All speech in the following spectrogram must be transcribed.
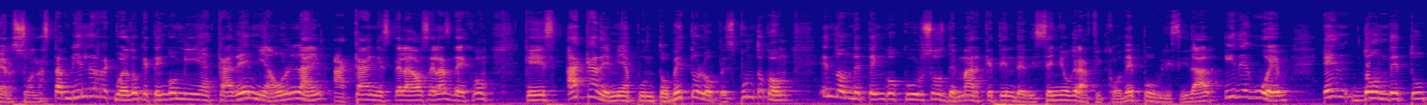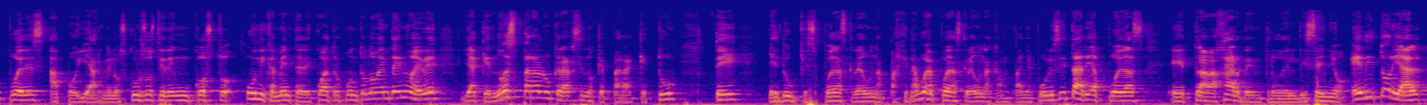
personas. También les recuerdo que tengo mi academia online, acá en este lado se las dejo, que es academia.betolopez.com, en donde tengo cursos de marketing, de diseño gráfico, de publicidad y de web, en donde tú puedes apoyarme. Los cursos tienen un costo únicamente de 4.99, ya que no es para lucrar, sino que para que tú te eduques, puedas crear una página web, puedas crear una campaña publicitaria, puedas eh, trabajar dentro del diseño editorial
